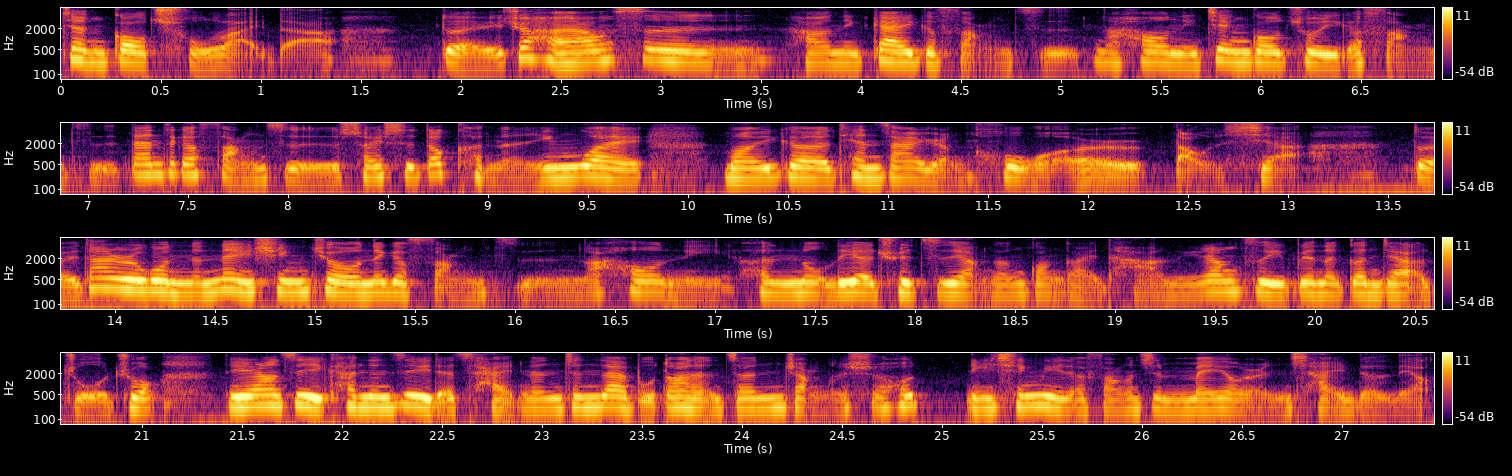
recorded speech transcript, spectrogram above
建构出来的。对，就好像是，好，你盖一个房子，然后你建构出一个房子，但这个房子随时都可能因为某一个天灾人祸而倒下。对，但如果你的内心就有那个房子，然后你很努力的去滋养跟灌溉它，你让自己变得更加的茁壮，你让自己看见自己的才能正在不断的增长的时候，你心里的房子没有人拆得了。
